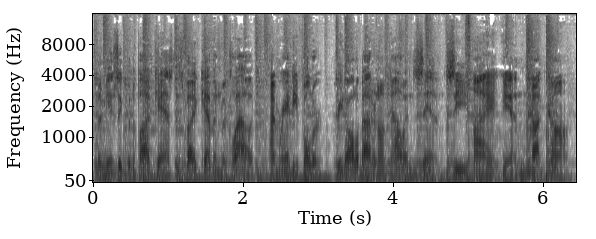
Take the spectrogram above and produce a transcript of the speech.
The music for the podcast is by Kevin MacLeod. I'm Randy Fuller. Read all about it on now NowAndZin, Z-I-N.com.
